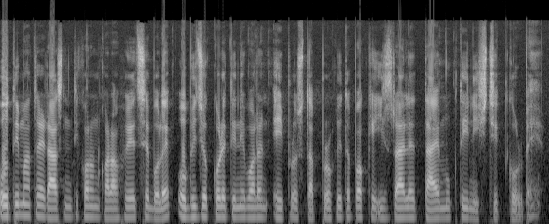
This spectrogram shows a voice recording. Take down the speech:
অতিমাত্রায় রাজনীতিকরণ করা হয়েছে বলে অভিযোগ করে তিনি বলেন, এই প্রস্তাব প্রকৃতপক্ষে ইসরায়েলের দায় মুক্তি নিশ্চিত করবে।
